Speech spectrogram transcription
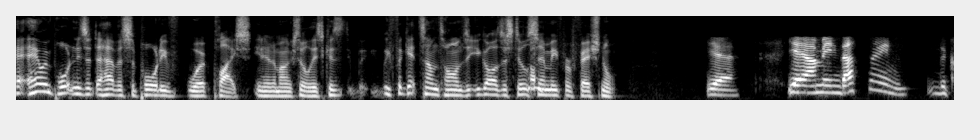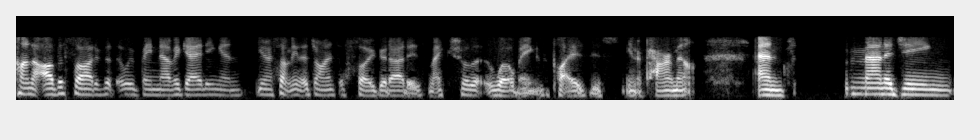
How important is it to have a supportive workplace in and amongst all this? Because we forget sometimes that you guys are still um, semi professional. Yeah. Yeah, I mean, that's been the kind of other side of it that we've been navigating, and you know something that Giants are so good at is making sure that the well-being of the players is you know paramount, and managing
